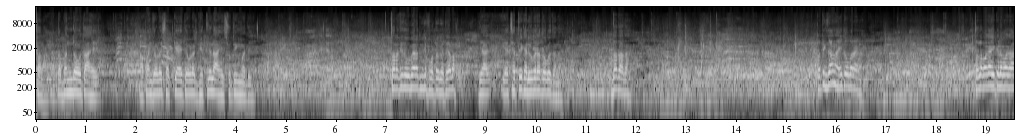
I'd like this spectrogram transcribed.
चला आता बंद होत आहे. आपण जेवढं शक्य आहे तेवढं घेतलेलं आहे शूटिंगमध्ये. चला तिथं उभे राहा तुमचे फोटो घेतो बा. या या छत्रीखाली उभे राहा दोघं जण. दा दादा. प्रतीक जा ना इथं उभं राहा ना. चला बघा इकडे बघा.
